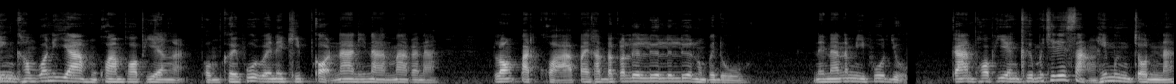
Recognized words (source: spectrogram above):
ริง ๆคำว่านิยามของความพอเพียงอะ ผมเคยพูดไว้ในคลิปก่อนหน้านี้นานมากแล้วนะ ลองปัดขวาไปครับ แล้วก็เลื่อนเลื่อนเลื่อนเลื่อนลงไปดู ในนั้นนมีพูดอยู่ การพอเพียงคือไม่ใช่ได้สั่งให้มึงจนนะ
